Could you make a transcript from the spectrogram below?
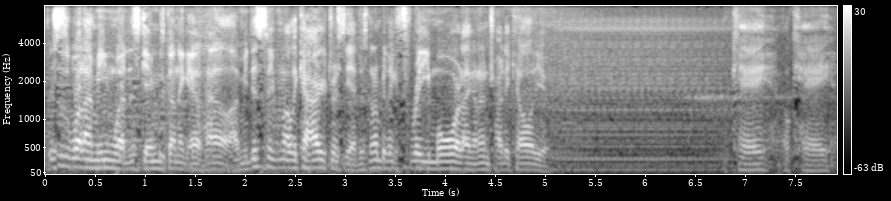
this is what I mean why this game is gonna get hell. I mean, this isn't even all the characters yet. There's gonna be like three more that I'm gonna try to kill you. Okay, okay,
